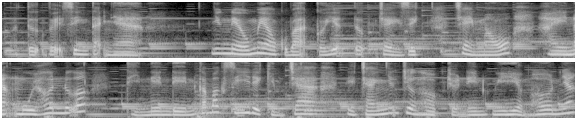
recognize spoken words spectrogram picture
và tự vệ sinh tại nhà. Nhưng nếu mèo của bạn có hiện tượng chảy dịch, chảy máu hay nặng mùi hơn nữa thì nên đến các bác sĩ để kiểm tra để tránh những trường hợp trở nên nguy hiểm hơn nhé.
